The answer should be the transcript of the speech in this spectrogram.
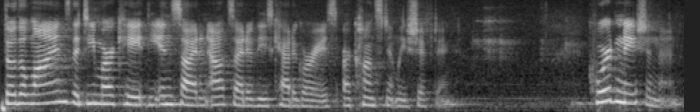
Though the lines that demarcate the inside and outside of these categories are constantly shifting. Coordination, then,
